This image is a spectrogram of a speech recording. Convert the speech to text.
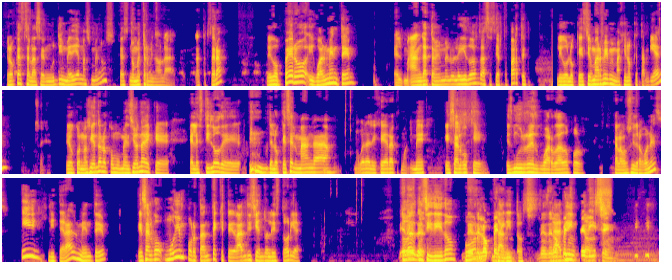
creo que hasta la segunda y media más o menos. Casi no me he terminado la, la tercera. Digo, pero igualmente el manga también me lo he leído hasta cierta parte. Digo, lo que decía Murphy me imagino que también. Digo, conociéndolo como menciona de que el estilo de, de lo que es el manga, novela ligera, como anime, es algo que es muy resguardado por Calabozos y Dragones. Y literalmente es algo muy importante que te van diciendo la historia. Todo es decidido por desde el opening, daditos. Desde el opening te dicen.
